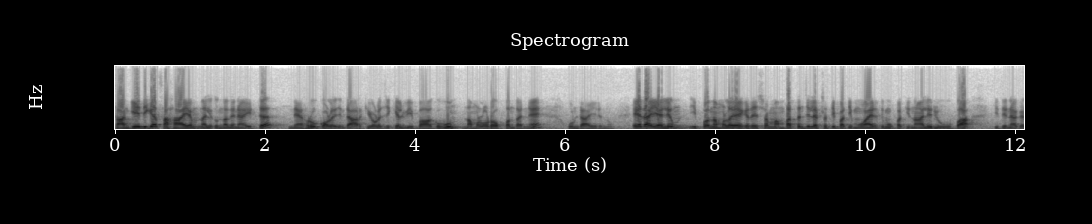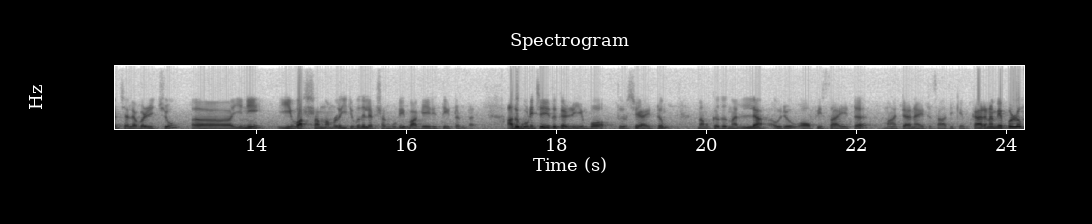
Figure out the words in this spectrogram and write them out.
സാങ്കേതിക സഹായം നൽകുന്നതിനായിട്ട് നെഹ്റു കോളേജിന്റെ ആർക്കിയോളജിക്കൽ വിഭാഗവും നമ്മളോടൊപ്പം തന്നെ ഉണ്ടായിരുന്നു. ഏതായാലും ഇപ്പോൾ നമ്മൾ ഏകദേശം അമ്പത്തഞ്ച് ലക്ഷത്തി പതിമൂവായിരത്തി മുപ്പത്തിനാല് രൂപ ഇതിനകം ചെലവഴിച്ചു. ഇനി ഈ വർഷം നമ്മൾ ഇരുപത് ലക്ഷം കൂടി വകയിരുത്തിയിട്ടുണ്ട്. അതുകൂടി ചെയ്ത് കഴിയുമ്പോൾ തീർച്ചയായിട്ടും നമുക്കത് നല്ല ഒരു ഓഫീസായിട്ട് മാറ്റാനായിട്ട് സാധിക്കും. കാരണം എപ്പോഴും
